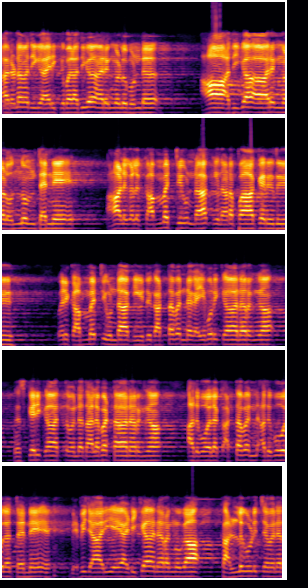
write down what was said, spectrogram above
ഭരണാധികാരിക്ക് പല അധികാരങ്ങളുമുണ്ട്. ആ അധികാരങ്ങളൊന്നും തന്നെ ആളുകൾ കമ്മറ്റി ഉണ്ടാക്കി നടപ്പാക്കരുത്. ഒരു കമ്മറ്റി ഉണ്ടാക്കിയിട്ട് കട്ടവന്റെ കൈമുറിക്കാനിറങ്ങ നിസ്കരിക്കാത്തവന്റെ തലപെട്ടാനിറങ്ങ അതുപോലെ കട്ടവൻ അതുപോലെ തന്നെ വ്യഭിചാരിയെ അടിക്കാൻ ഇറങ്ങുക കള്ളു കുടിച്ചവനെ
